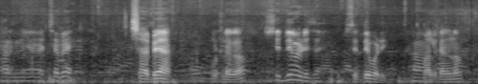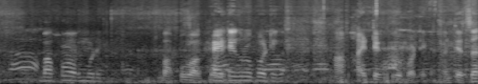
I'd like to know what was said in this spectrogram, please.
हरण्या अच्छा बाय छाब्या. कुठलं गाव? सिद्धेवाडीचा सिद्धेवाडी. मालकाचं नाव? बापू वाघमोडे. बापू वाघ हायटेक ग्रुप टिका हा हायटेक आहे आणि त्याचं?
